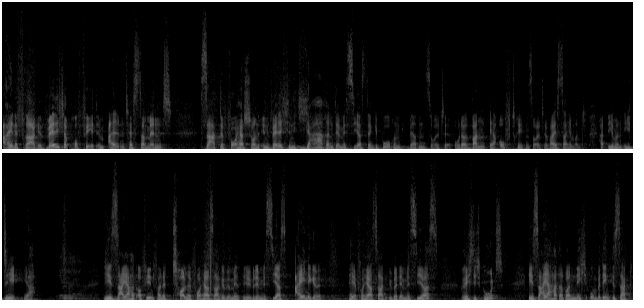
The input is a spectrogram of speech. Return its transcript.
Eine Frage, welcher Prophet im Alten Testament sagte vorher schon, in welchen Jahren der Messias denn geboren werden sollte oder wann er auftreten sollte? Weiß da jemand? Hat jemand eine Idee? Ja. Jesaja hat auf jeden Fall eine tolle Vorhersage über, den Messias. Einige Vorhersagen über den Messias. Richtig gut. Jesaja hat aber nicht unbedingt gesagt,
